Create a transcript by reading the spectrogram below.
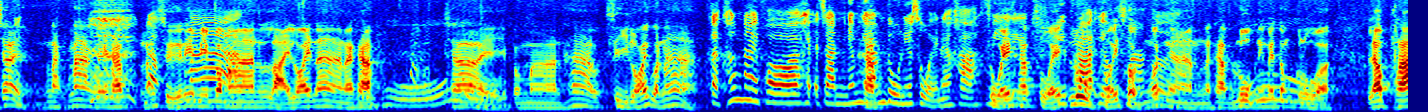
ใช่หนักมากเลยครับ หนักหนังสือนี่มีมากประมาณหลายร้อยหน้านะครับ โอ้โหใช่ประมาณ 5 400 กว่าหน้า แต่ข้างในพออาจารย์แง้ครัมบๆดูเนี่ยสวยนะคะสวยมีครับสวยมีพรูระปเยสอะวยสดมากงดเลย งามนะครับโอ้รูปนี้ไม่ต้องกลัว แล้วพระ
